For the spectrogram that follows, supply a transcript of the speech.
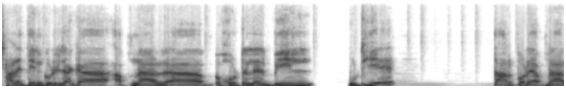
সাড়ে তিন কোটি টাকা আপনার হোটেলের বিল উঠিয়ে তারপরে আপনার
